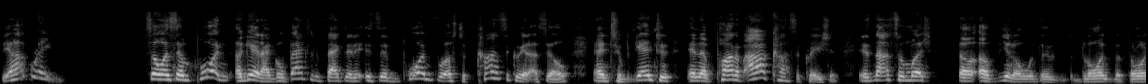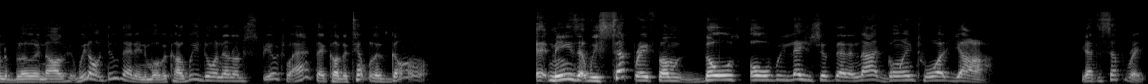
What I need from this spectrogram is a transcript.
They're operating. So it's important, again, I go back to the fact that it's important for us to consecrate ourselves and to begin to, and a part of our consecration is not so much of, you know, with the, the blowing, the throwing the blood and all that. We don't do that anymore because we're doing that on the spiritual aspect because the temple is gone. It means that we separate from those old relationships that are not going toward Yah. You have to separate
